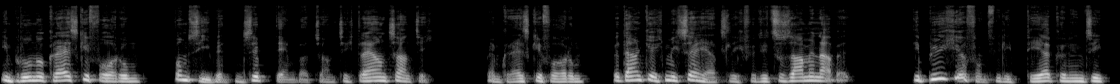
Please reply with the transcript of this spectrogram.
im Bruno-Kreisky-Forum vom 7. September 2023. Beim Kreisky-Forum bedanke ich mich sehr herzlich für die Zusammenarbeit. Die Bücher von Philipp Theer können Sie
